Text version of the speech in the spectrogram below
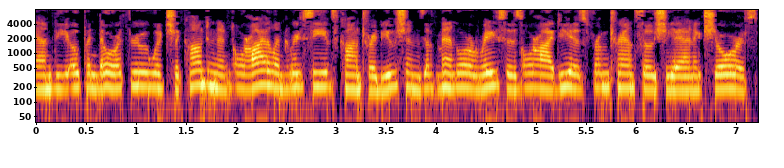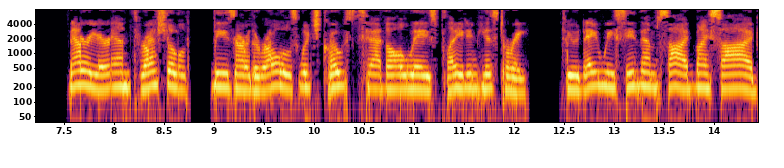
and the open door through which a continent or island receives contributions of men or races or ideas from transoceanic shores. Barrier and threshold, these are the roles which coasts have always played in history. Today we see them side by side,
